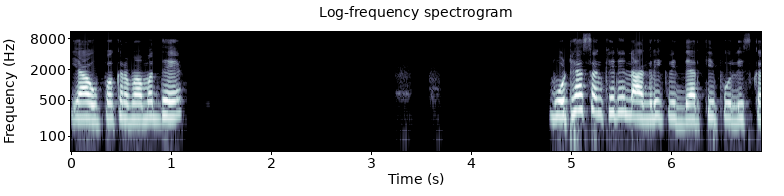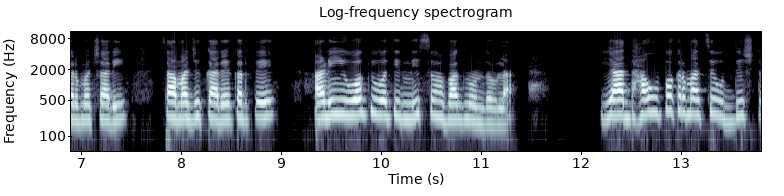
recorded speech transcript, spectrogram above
या उपक्रमामध्ये मोठ्या संख्येने नागरिक विद्यार्थी पोलीस कर्मचारी सामाजिक कार्यकर्ते आणि युवक युवतींनी सहभाग नोंदवला. या धाव उपक्रमाचे उद्दिष्ट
